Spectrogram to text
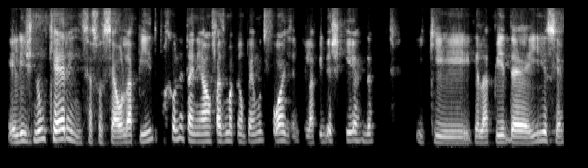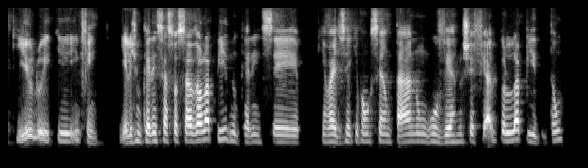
eles não querem se associar ao Lapid, porque o Netanyahu faz uma campanha muito forte, dizendo que Lapid é esquerda, e que, que Lapid é isso e aquilo, e que, enfim, e eles não querem ser associados ao Lapid, não querem ser quem vai dizer que vão sentar num governo chefiado pelo Lapid. Então,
